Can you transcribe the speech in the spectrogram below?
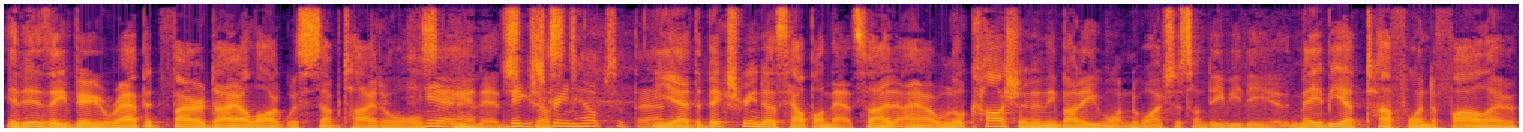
it is a very rapid fire dialogue with subtitles, Yeah, and it's the big just, screen helps with that. Yeah, the big screen does help on that. So I, I will caution anybody wanting to watch this on DVD. It may be a tough one to follow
